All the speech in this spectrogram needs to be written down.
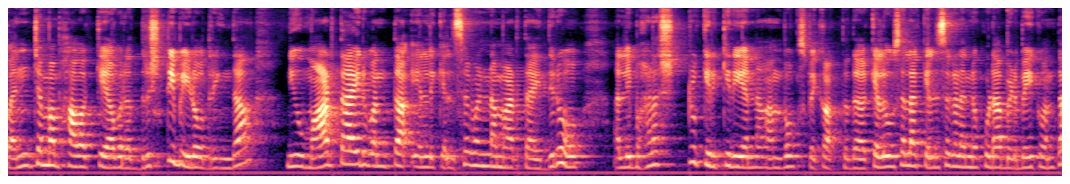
ಪಂಚಮ ಭಾವಕ್ಕೆ ಅವರ ದೃಷ್ಟಿ ಬೀಳೋದ್ರಿಂದ ನೀವು ಮಾಡ್ತಾ ಇರುವಂಥ ಎಲ್ಲಿ ಕೆಲಸವನ್ನು ಮಾಡ್ತಾ ಇದ್ದೀರೋ ಅಲ್ಲಿ ಬಹಳಷ್ಟು ಕಿರಿಕಿರಿಯನ್ನು ಅನುಭವಿಸ್ಬೇಕಾಗ್ತದೆ. ಕೆಲವು ಸಲ ಕೆಲಸಗಳನ್ನು ಕೂಡ ಬಿಡಬೇಕು ಅಂತ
